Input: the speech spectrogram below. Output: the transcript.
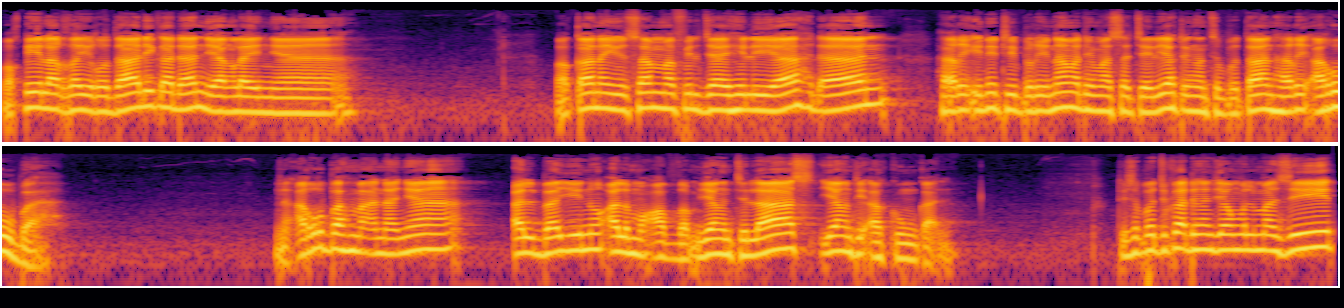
Waqila ghairu dalika dan yang lainnya. Wakana yusamma fil jahiliyah dan hari ini diberi nama di masa jahiliyah dengan sebutan hari Arubah. Nah, Arubah maknanya al-bayinu al-mu'azzam, yang jelas, yang diagungkan. Disebut juga dengan Yaumul Mazid,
